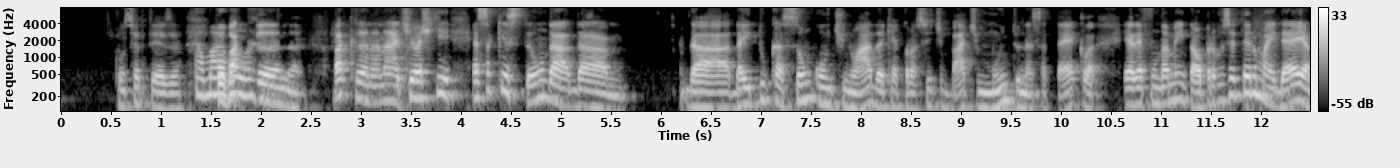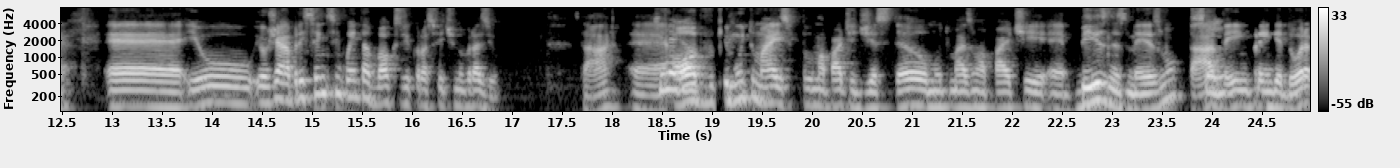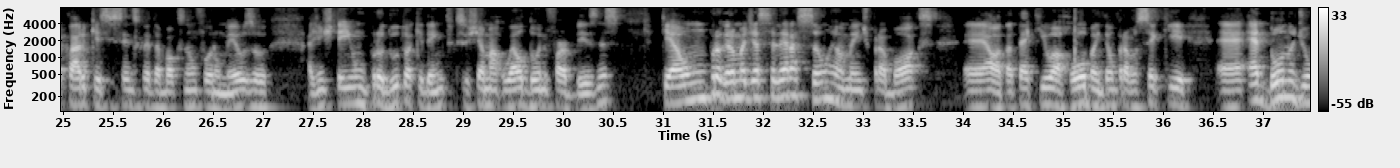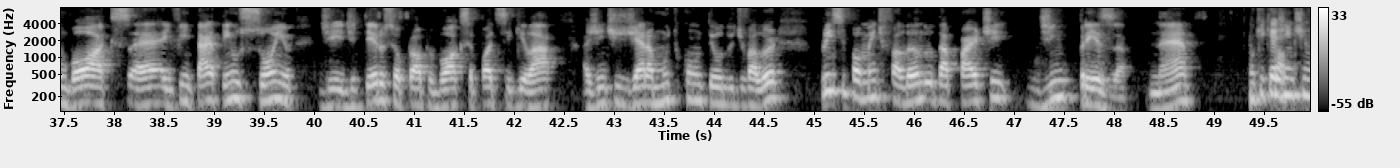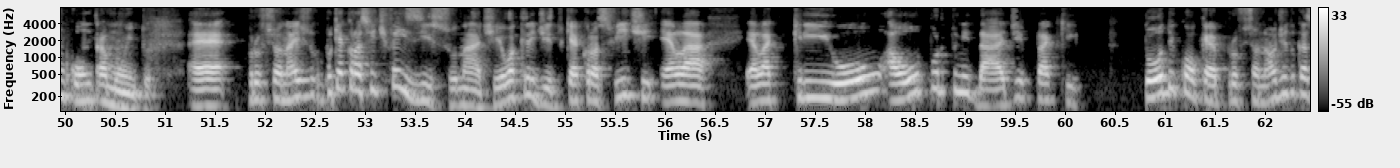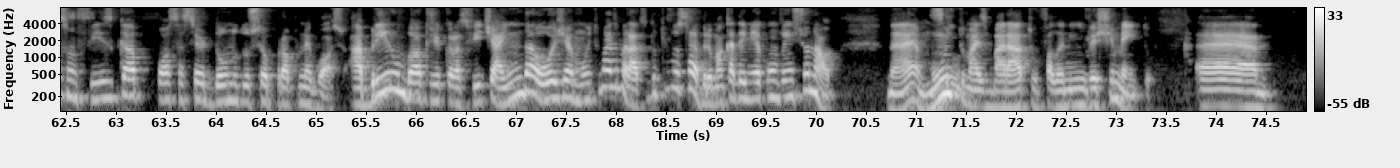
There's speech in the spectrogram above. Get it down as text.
Com certeza. É Pô, bacana. Bacana, Nath. Eu acho que essa questão da, da, da, da, educação continuada, que a CrossFit bate muito nessa tecla, ela é fundamental. Para você ter uma ideia, é, eu, eu já abri 150 boxes de CrossFit no Brasil tá? É óbvio que muito mais por uma parte de gestão, muito mais uma parte é, business mesmo, tá? Sim. Bem empreendedora. Claro que esses 150 boxes não foram meus. Eu, a gente tem um produto aqui dentro que se chama Well Done for Business, que é um programa de aceleração realmente para box. É, ó, tá até aqui o arroba, então para você que é, é, dono de um box, é, enfim, tá, tem o sonho de, de ter o seu próprio box, você pode seguir lá. A gente gera muito conteúdo de valor, principalmente falando da parte de empresa, né? O que, que a gente encontra muito? É, profissionais. Porque a CrossFit fez isso, Nath. Eu acredito que a CrossFit ela, ela criou a oportunidade para que todo e qualquer profissional de educação física possa ser dono do seu próprio negócio. Abrir um box de CrossFit ainda hoje é muito mais barato do que você abrir uma academia convencional, né? Muito Sim. mais barato falando em investimento. É,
